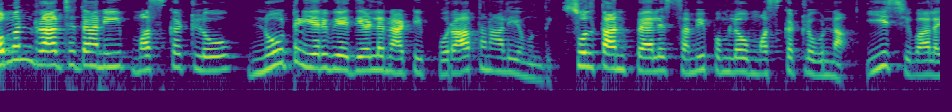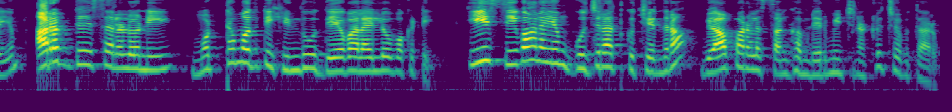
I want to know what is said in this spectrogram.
ఒమన్ రాజధాని మస్కట్లో నూట ఇరవై ఐదేళ్ళ నాటి పురాతనాలయం ఉంది. సుల్తాన్ ప్యాలెస్ సమీపంలో మస్కట్లో ఉన్న ఈ శివాలయం అరబ్ దేశాలలోని మొట్టమొదటి హిందూ దేవాలయంలో ఒకటి. ఈ శివాలయం గుజరాత్కు చెందిన వ్యాపారుల సంఘం నిర్మించినట్లు చెబుతారు.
